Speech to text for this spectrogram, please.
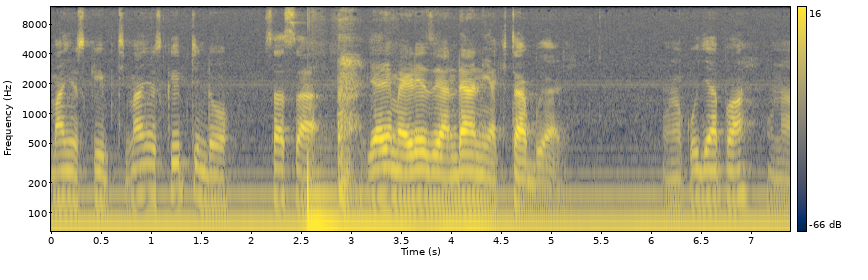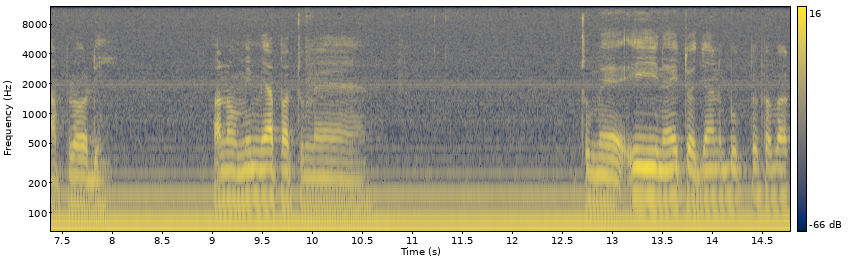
manuscript. Manuscript ndo sasa yale maelezo ya ndani ya kitabu yale. Unakuja hapa una upload. Mfano mimi hapa tume tume hii inaitwa Jan book paperback.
